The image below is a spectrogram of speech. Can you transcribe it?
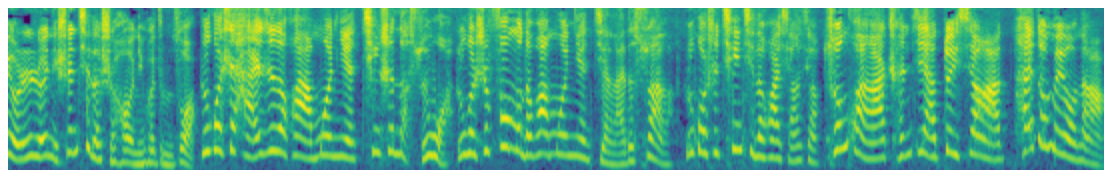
有人惹你生气的时候，你会怎么做？如果是孩子的话，默念亲生的随我；如果是父母的话，默念捡来的算了；如果是亲戚的话，想想存款啊、成绩啊、对象啊，还都没有呢；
